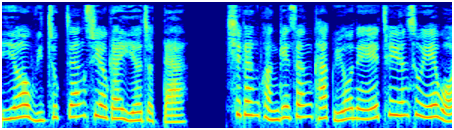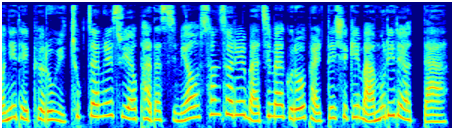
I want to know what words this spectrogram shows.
이어 위촉장 수여가 이어졌다. 시간 관계상 각 위원회의 최연소의 원희 대표로 위촉장을 수여받았으며 선서를 마지막으로 발대식이 마무리되었다.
